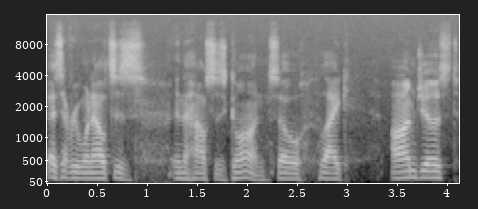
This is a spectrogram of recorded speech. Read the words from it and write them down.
as everyone else is in the house is gone. So like I'm just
